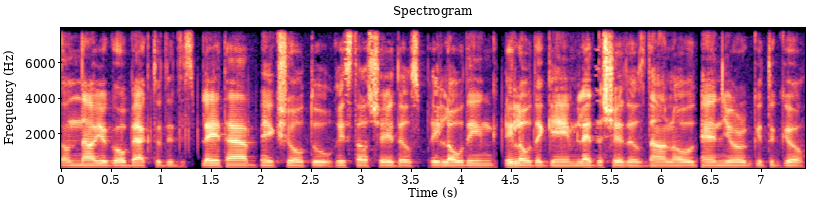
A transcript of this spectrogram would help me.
so now you go back to the display tab. Make sure to restart shaders preloading. Reload the game, let the shaders download and you're good to go.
